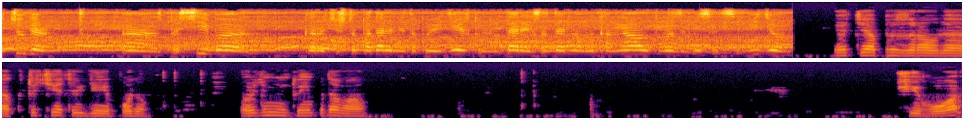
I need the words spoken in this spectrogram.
ютубер, э, спасибо, короче, что подали мне такую идею в комментариях создать новый канал, туда записывать все видео. Я тебя поздравляю. Кто тебе эту идею подал? Вроде мне никто не подавал. Чего?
